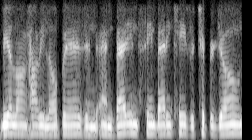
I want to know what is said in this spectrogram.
be along Javy Lopez and and batting same batting cage with Chipper Jones.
